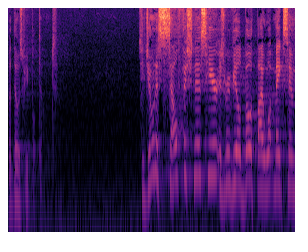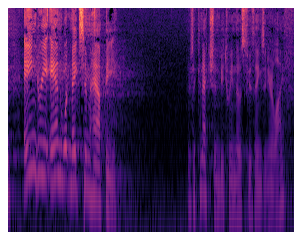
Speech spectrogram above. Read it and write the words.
But those people don't. See, Jonah's selfishness here is revealed both by what makes him angry and what makes him happy. There's a connection between those two things in your life.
